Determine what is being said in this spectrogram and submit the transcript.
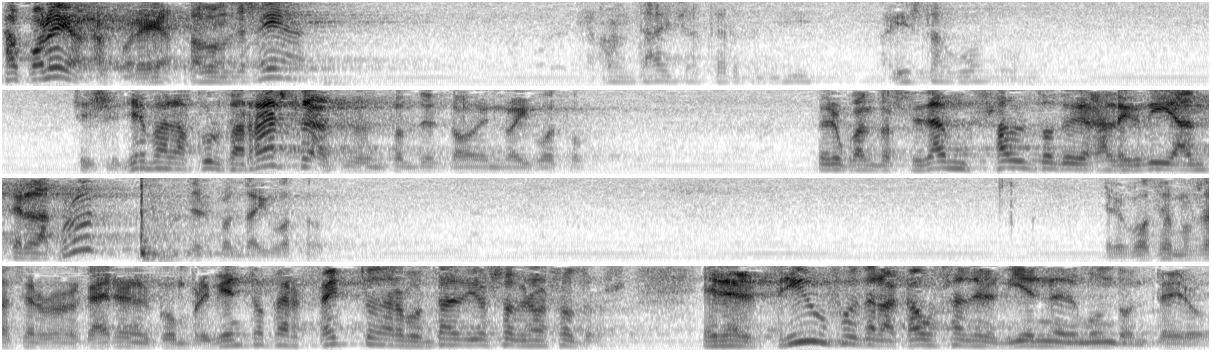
A Corea, a Corea, a donde sea. ¿Qué mandáis hacer de mí? Ahí está el gozo. Si se lleva la cruz a rastras, entonces no hay gozo. Pero cuando se da un salto de alegría ante la cruz, es cuando hay gozo. El gozo hemos de hacerlo recaer en el cumplimiento perfecto de la voluntad de Dios sobre nosotros, en el triunfo de la causa del bien en el mundo entero,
